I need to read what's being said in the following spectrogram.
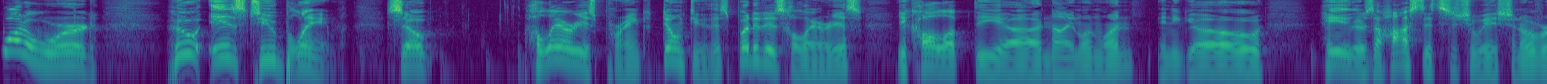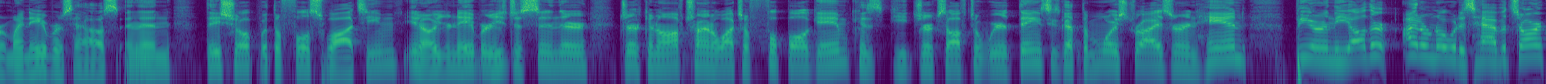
What a word. Who is to blame? So, hilarious prank. Don't do this, but it is hilarious. You call up the uh, 911 and you go, hey, there's a hostage situation over at my neighbor's house, and then they show up with the full SWAT team. You know, your neighbor, he's just sitting there jerking off, trying to watch a football game because he jerks off to weird things. He's got the moisturizer in hand, beer in the other. I don't know what his habits are,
